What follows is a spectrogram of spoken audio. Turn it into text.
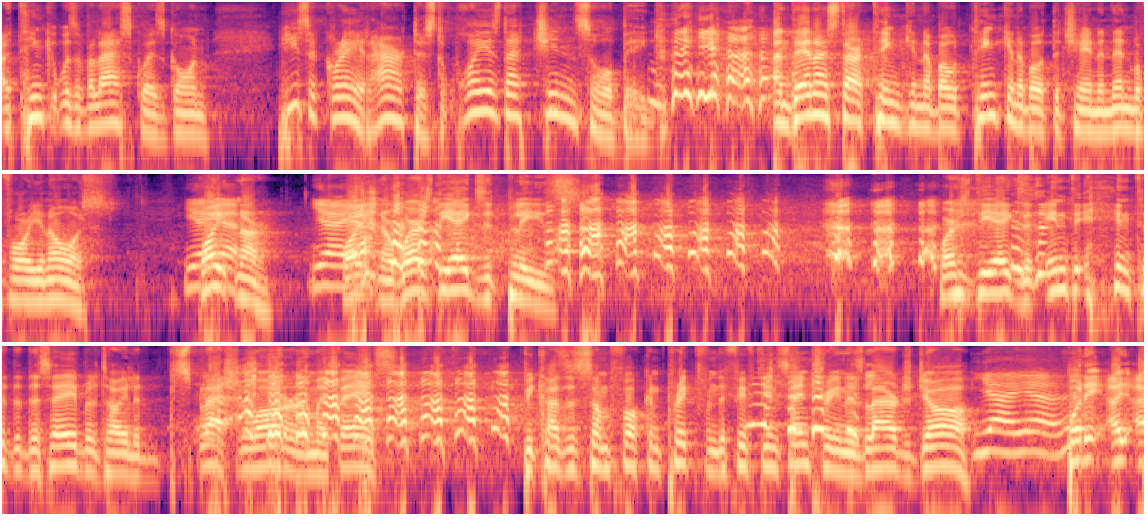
I think it was a Velasquez going. He's a great artist. Why is that chin so big? yeah. And then I start thinking about thinking about the chin, and then before you know it, Yeah, whitener. Yeah, yeah. Whitener. Where's the exit, please? Where's the exit? Into into the disabled toilet, splashing water on my face because of some fucking prick from the 15th century in his large jaw. Yeah, yeah. But it, I, I,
